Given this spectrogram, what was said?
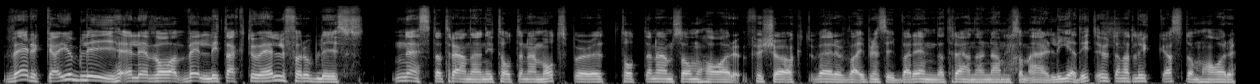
Verkar ju bli, eller var väldigt aktuell för att bli nästa tränaren i Tottenham Hotspur. Ett Tottenham som har försökt värva i princip varenda tränarnamn som är ledigt utan att lyckas. De har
